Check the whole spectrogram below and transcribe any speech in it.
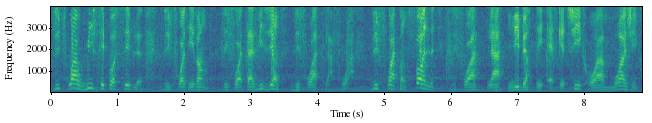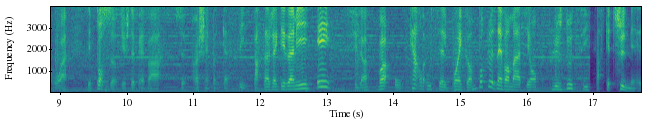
Dix fois oui, c'est possible. Dix fois tes ventes. Dix fois ta vision. Dix fois la foi. Dix fois ton fun. Dix fois la liberté. Est-ce que tu y crois? Moi, j'y crois. C'est pour ça que je te prépare ce prochain podcast-ci. Partage avec tes amis et d'ici là, va au carrousel.com pour plus d'informations, plus d'outils parce que tu le mérites.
